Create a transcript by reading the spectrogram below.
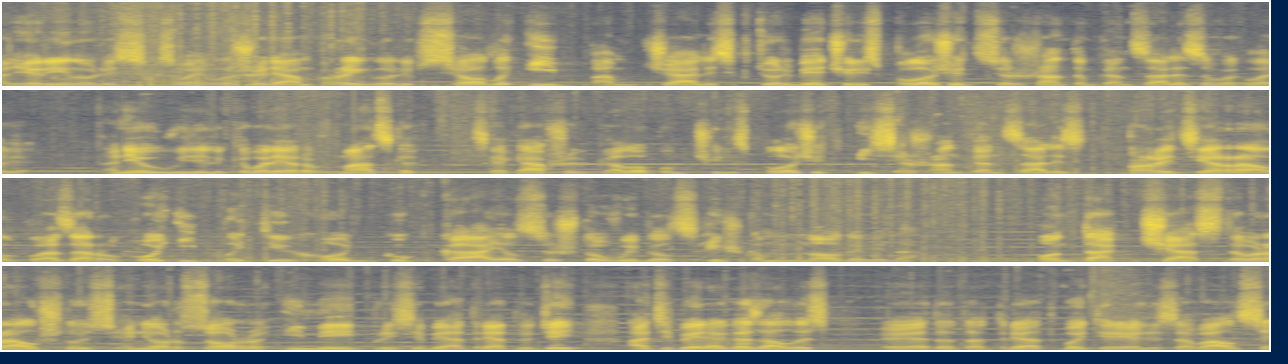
Они ринулись к своим лошадям, прыгнули в седло и помчались к тюрьме через площадь с сержантом Гонзалесом во главе. Они увидели кавалеров в масках, скакавших галопом через площадь, и сержант Гонсалес протирал глаза рукой и потихоньку каялся, что выпил слишком много вина. Он так часто врал, что сеньор Зорро имеет при себе отряд людей, а теперь оказалось, этот отряд материализовался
